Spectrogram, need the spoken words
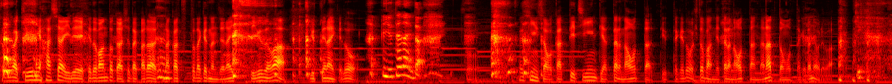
それは急にはしゃいでヘドバンとかしてたから背中つっただけなんじゃないっていうのは言ってないけど。言ってないんだ。そう。で金車を買ってチーンってやったら治ったって言ったけど一晩寝たら治ったんだなと思ったけどね俺は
